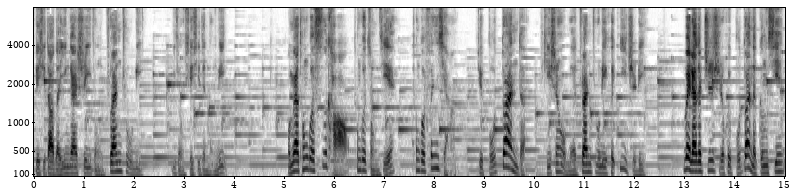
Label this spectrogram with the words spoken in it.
学习到的，应该是一种专注力，一种学习的能力。我们要通过思考，通过总结，通过分享，去不断的提升我们的专注力和意志力。未来的知识会不断的更新，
